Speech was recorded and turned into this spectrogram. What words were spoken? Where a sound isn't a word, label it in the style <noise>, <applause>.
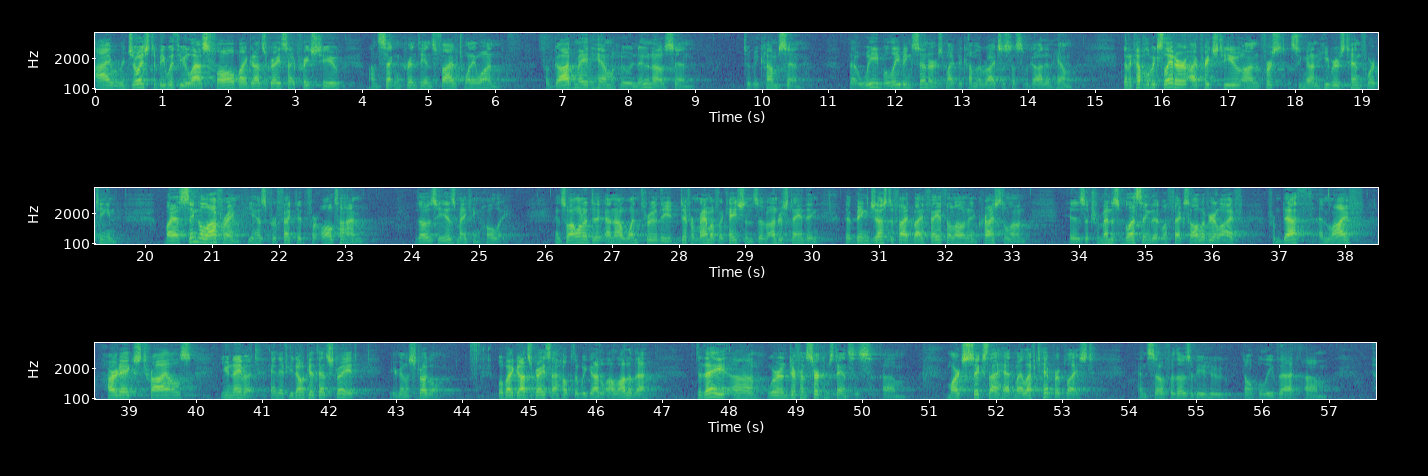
I rejoiced to be with you last fall. By God's grace, I preached to you on 2 Corinthians 5:21. For God made him who knew no sin to become sin, that we, believing sinners, might become the righteousness of God in him. Then a couple of weeks later, I preached to you on first excuse me, on Hebrews 10:14. By a single offering, he has perfected for all time those he is making holy. And so I wanted to, and I went through the different ramifications of understanding that being justified by faith alone in Christ alone is a tremendous blessing that affects all of your life, from death and life, heartaches, trials, you name it. And if you don't get that straight, you're going to struggle. Well, by God's grace, I hope that we got a lot of that. Today, uh, we're in different circumstances. Um, March 6th, I had my left hip replaced. And so, for those of you who don't believe that, um,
